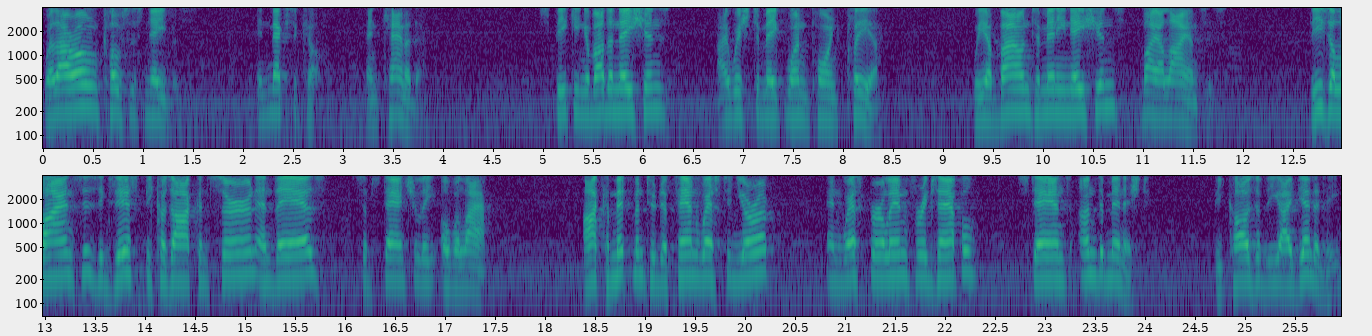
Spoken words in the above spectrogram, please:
with our own closest neighbors in Mexico and Canada. Speaking of other nations, I wish to make one point clear. We are bound to many nations by alliances. These alliances exist because our concern and theirs substantially overlap. Our commitment to defend Western Europe and West Berlin, for example, stands undiminished because of the identity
